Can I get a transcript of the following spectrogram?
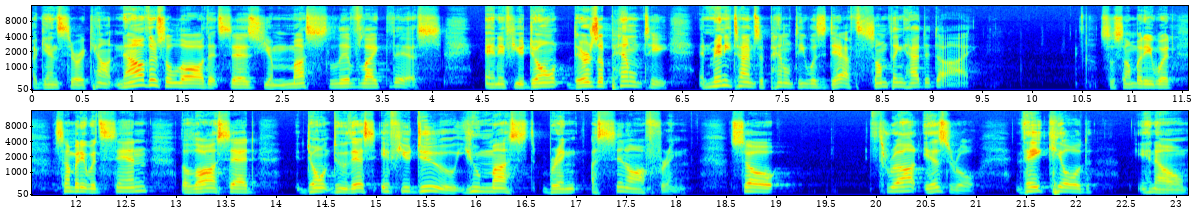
against their account. Now there's a law that says you must live like this. And if you don't, there's a penalty. And many times the penalty was death. Something had to die. So somebody would somebody would sin. The law said, don't do this. If you do, you must bring a sin offering. So throughout Israel, they killed, you know,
